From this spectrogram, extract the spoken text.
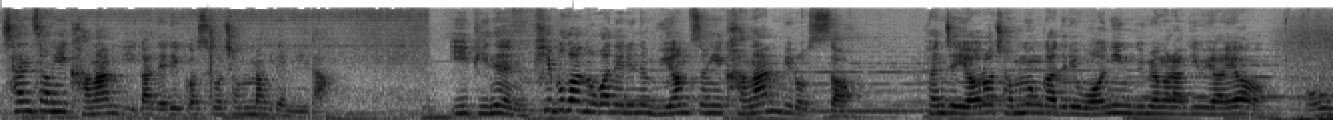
산성이 강한 비가 내릴 것으로 전망됩니다. 이 비는 피부가 녹아내리는 위험성이 강한 비로서 현재 여러 전문가들이 원인 규명을 하기 위하여 어우,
